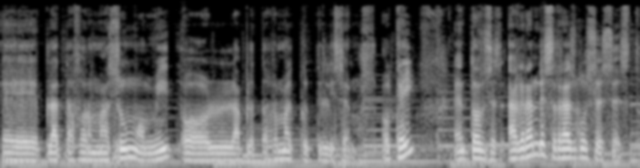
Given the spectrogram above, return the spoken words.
eh, plataforma Zoom o Meet o la plataforma que utilicemos. ¿Ok? Entonces, a grandes rasgos es esto.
